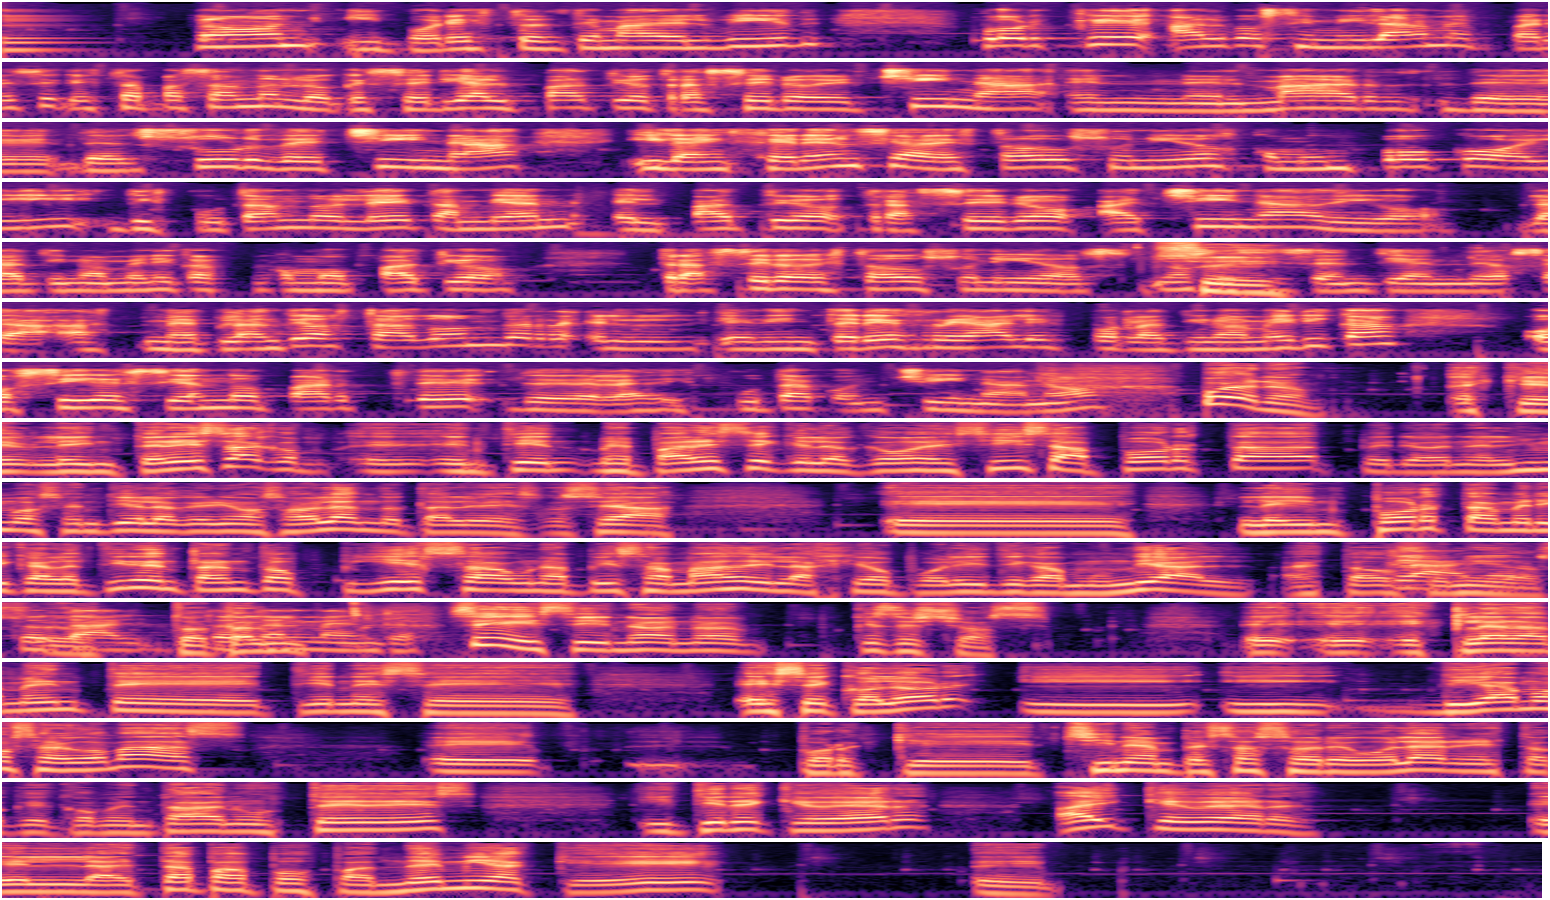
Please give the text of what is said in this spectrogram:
y por esto el tema del BID, porque algo similar me parece que está pasando en lo que sería el patio trasero de China, en el mar del sur de China, y la injerencia de Estados Unidos como un poco ahí disputándole también el patio trasero a China, digo, Latinoamérica como patio trasero de Estados Unidos. No sé si se entiende. O sea, me planteo hasta dónde el, interés real es por Latinoamérica o sigue siendo parte de la disputa con China, ¿no? Bueno, es que le interesa, eh, me parece que lo que vos decís aporta, pero en el mismo sentido de lo que venimos hablando, tal vez. O sea, eh, le importa América Latina en tanto pieza, una pieza más de la geopolítica mundial a Estados Unidos. Total, totalmente. Sí, sí, no, no, qué sé yo. Eh, claramente tiene ese, ese color y, digamos algo más. porque China empezó a sobrevolar en esto que comentaban ustedes y tiene que ver, hay que ver en la etapa post pandemia que eh,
